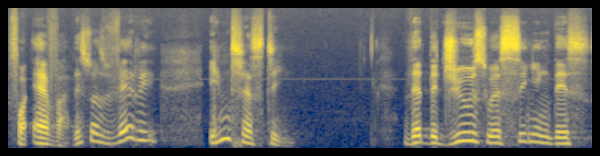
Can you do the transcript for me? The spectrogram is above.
forever. This was very interesting that the Jews were singing this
